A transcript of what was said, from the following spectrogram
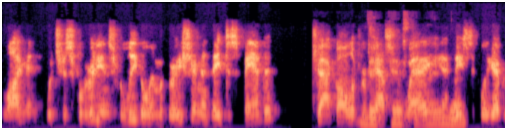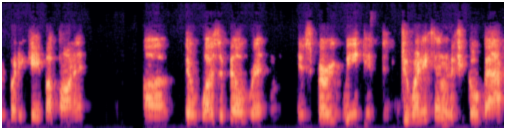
Lyman, which is Floridians for Legal Immigration, and they disbanded. Jack Oliver passed, passed, away, away and right. basically everybody gave up on it. Uh, there was a bill written. It's very weak. It didn't do anything. And if you go back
